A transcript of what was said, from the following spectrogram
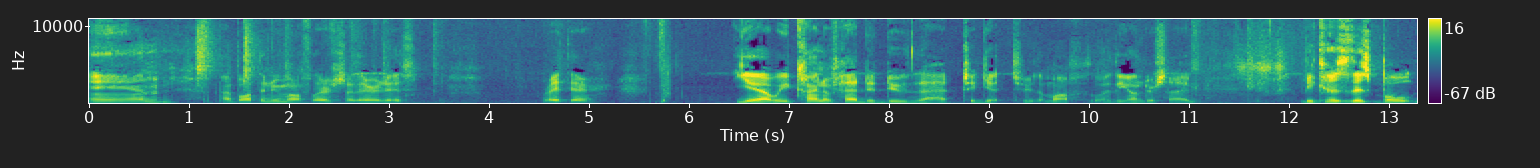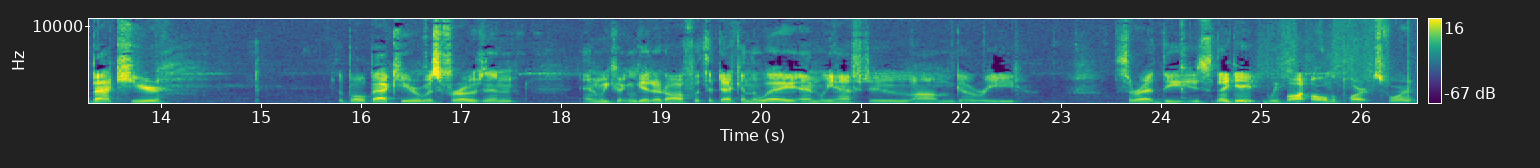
And I bought the new muffler so there it is right there. Yeah we kind of had to do that to get to the muffler the underside because this bolt back here the bolt back here was frozen and we couldn't get it off with the deck in the way, and we have to um, go re-thread these. They gave we bought all the parts for it.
